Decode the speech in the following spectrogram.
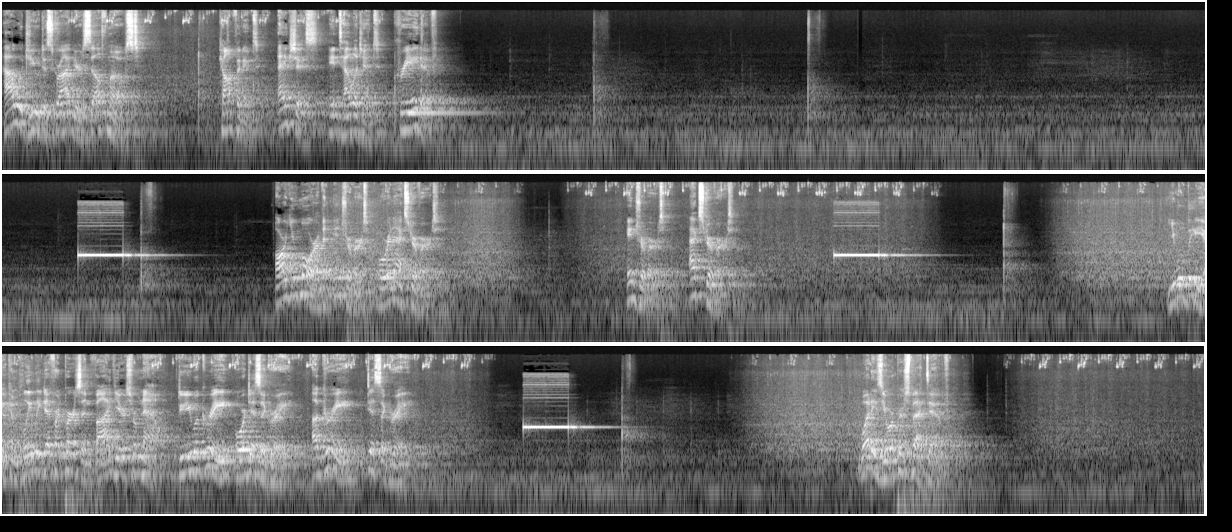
How would you describe yourself most? Confident, anxious, intelligent, creative. Are you more of an introvert or an extrovert? Introvert, extrovert. You will be a completely different person five years from now. Do you agree or disagree? Agree, disagree. What is your perspective?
